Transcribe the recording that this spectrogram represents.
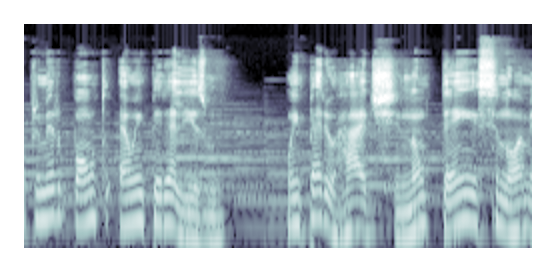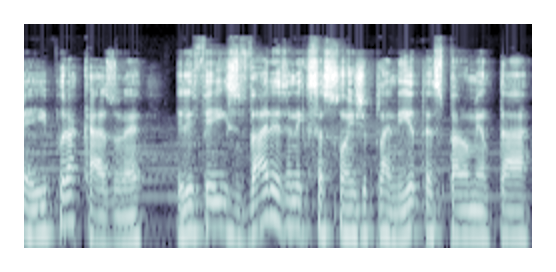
O primeiro ponto é o imperialismo. O Império Hadj não tem esse nome aí por acaso, né? Ele fez várias anexações de planetas para aumentar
